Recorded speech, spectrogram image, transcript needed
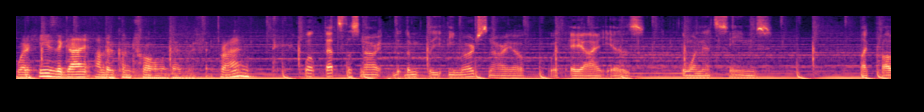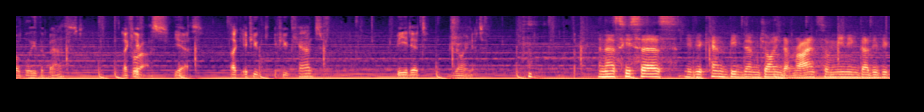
where he's the guy under control of everything, right? Well, that's the scenario. The, the, the merge scenario with AI is the one that seems like probably the best. Like For if- us. yes. Like if you if you can't beat it, join it. And as he says, if you can't beat them, join them, right? So meaning that if you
